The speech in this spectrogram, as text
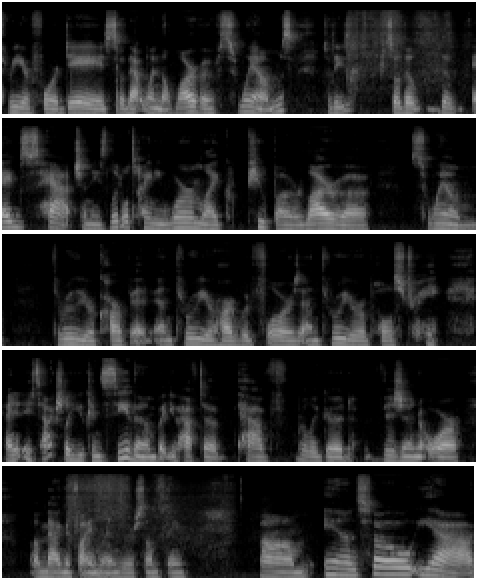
three or four days, so that when the larva swims, so these, so the the eggs hatch and these little tiny worm-like pupa or larvae swim through your carpet and through your hardwood floors and through your upholstery. And it's actually, you can see them, but you have to have really good vision or a magnifying lens or something. Um, and so, yeah,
